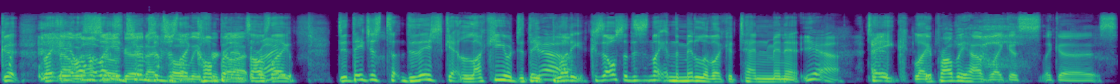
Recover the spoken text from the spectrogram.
good. Like it almost so like in terms I of just like competence. forgot. I was like, did they just did they just get lucky or did they Yeah. bloody? Because also this is like in the middle of like a ten minute yeah. Take. Like they probably have like a like a s-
